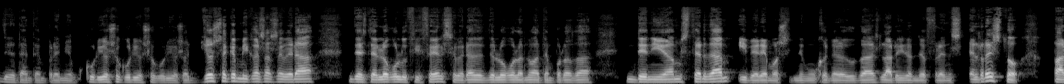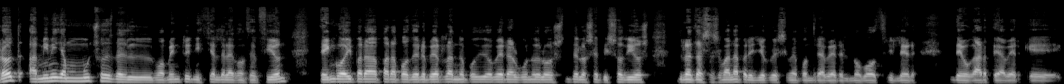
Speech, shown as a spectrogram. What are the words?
directamente en premium. Curioso, curioso, curioso. Yo sé que en mi casa se verá desde luego Lucifer, se verá desde luego la nueva temporada de New Amsterdam y veremos sin ningún género de dudas la reunión de Friends. El resto, Parot, a mí me llama mucho desde el momento inicial de la concepción. Tengo ahí para, para poder verla, no he podido ver alguno de los, de los episodios durante esta semana, pero yo creo que sí me pondré a ver el nuevo thriller de Hogarte, a ver qué,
